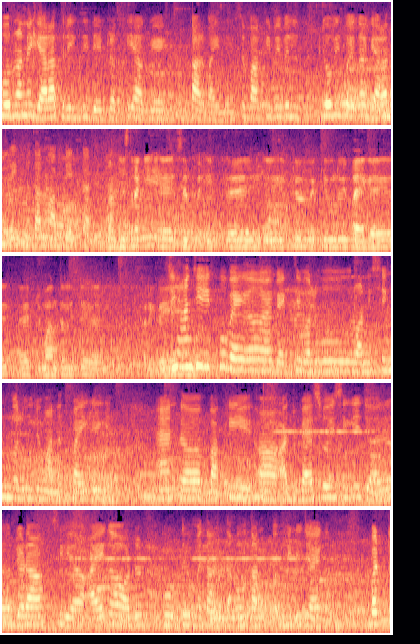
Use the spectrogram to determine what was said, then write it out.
ਹੋਰ ਉਹਨਾਂ ਨੇ 11 ਤਰੀਕ ਦੀ ਡੇਟ ਰੱਖੀ ਹੈ ਅੱਗੇ ਕਾਰਵਾਈ ਲਈ। ਸੋ ਬਾਕੀ ਵੀ ਵਿਲ ਜੋ ਵੀ ਹੋਏਗਾ 11 ਤਰੀਕ ਨੂੰ ਤੁਹਾਨੂੰ ਅਪਡੇਟ ਕਰ ਦਿੰਦੇ ਮੈਮ ਜਿਸ ਤਰ੍ਹਾਂ ਕਿ ਸਿਰਫ ਇੱਕ ਇੱਕ ਵਿਅਕਤੀ ਵੱਲੋਂ ਹੀ ਪਾਏ ਗਏ ਜ਼ਮਾਨਤ ਲਈ ਤੇ ਕਰੀ ਗਈ ਜੀ ਹਾਂਜੀ ਇੱਕ ਵਿਅ- ਅਹ ਵਿਅਕਤੀ ਵੱਲੋਂ ਰੋਨੀ ਸਿੰਘ ਵੱਲੋਂ ਜ਼ਮਾਨਤ ਪਾਈ ਗਈ ਹੈ। ਐਂਡ ਬਾਕੀ ਅ, ਅੱਜ ਬਹਿਸ ਹੋਈ ਸੀਗੀ ਜ- ਜਿਹੜਾ ਸੀ ਆਏਗਾ ਆਰਡਰ ਕੋਰਟ ਦੇ ਮੈਦਾਨ ਦਾ ਉਹ ਤੁਹਾਨੂੰ ਮਿਲ ਹੀ ਜਾਏਗਾ। ਬਟ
